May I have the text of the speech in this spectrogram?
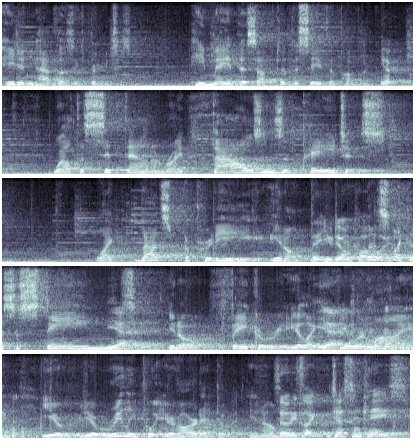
he didn't have those experiences. He made this up to deceive the public. Yep. Well, to sit down and write thousands of pages, like that's a pretty, you know, That you don't publish. That's like a sustained, Yeah. you know, fakery. You're Like Yeah. if you were lying, you you really put your heart into it. You know. So he's like, just in case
